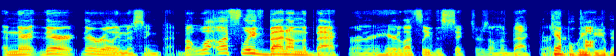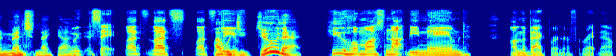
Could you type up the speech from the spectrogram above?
and they're they're they're really missing Ben. But what, let's leave Ben on the back burner here. Let's leave the Sixers on the back burner. I can't believe Talk you even mentioned that guy. Say let's let's let's Why would you do that? he who must not be named on the back burner for right now.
